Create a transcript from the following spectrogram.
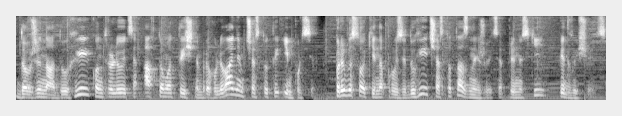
довжина дуги контролюється автоматичним регулюванням частоти імпульсів. При високій напрузі дуги частота знижується, при низькій підвищується.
